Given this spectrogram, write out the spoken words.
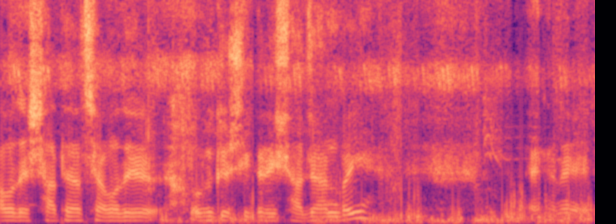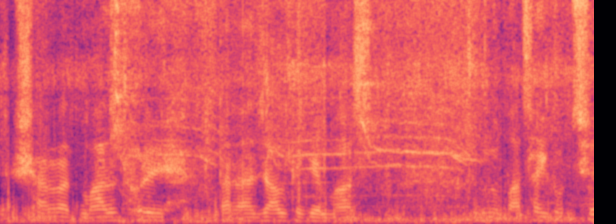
আমাদের সাথে আছে আমাদের অভিজ্ঞ শিকারী শাহজাহান ভাই। এখানে সারা রাত মাছ ধরে তারা জাল থেকে মাছগুলো বাছাই করছে।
